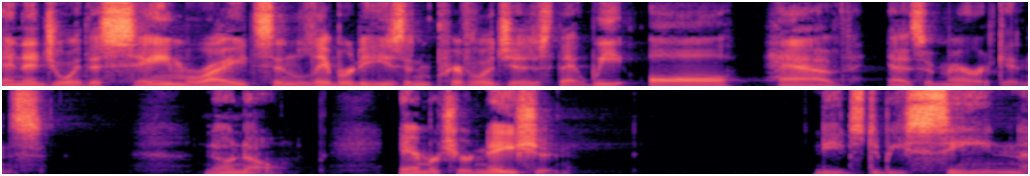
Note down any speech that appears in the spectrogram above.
and enjoy the same rights and liberties and privileges that we all have as Americans. No, no. Amateur Nation needs to be seen,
